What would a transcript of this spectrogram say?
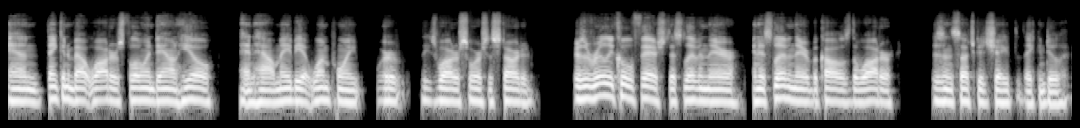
and thinking about waters flowing downhill and how maybe at one point where these water sources started. There's a really cool fish that's living there, and it's living there because the water is in such good shape that they can do it.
